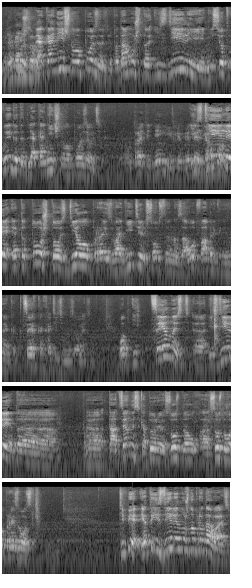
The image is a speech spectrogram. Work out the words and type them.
Для конечного. Для конечного пользователя, потому что изделие несет выгоды для конечного пользователя. Он тратит деньги и приобретает Изделие это то, что сделал производитель, собственно, завод, фабрика, не знаю, как цех, как хотите называть. Вот и ценность э, изделия это э, та ценность, которую создал, э, создало производство. Теперь, это изделие нужно продавать.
